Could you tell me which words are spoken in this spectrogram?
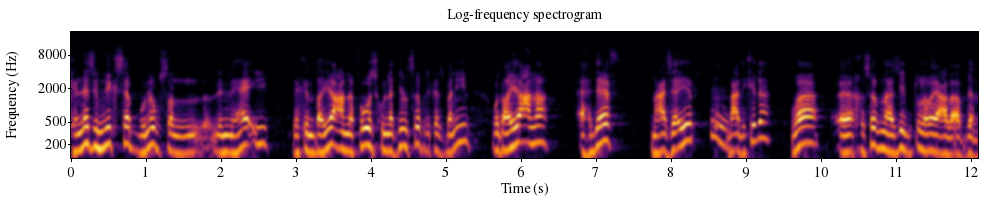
كان لازم نكسب ونوصل للنهائي لكن ضيعنا فوز كنا 2-0 كسبانين وضيعنا أهداف مع زائر بعد كده وخسرنا هذه البطولة وهي على أرضنا.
